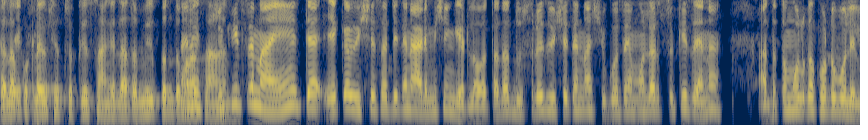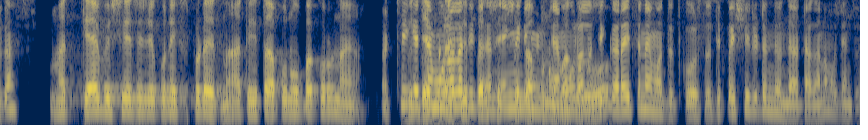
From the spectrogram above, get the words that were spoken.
त्याला एक- कुठला विषय चुकीचं सांगितला? आता मी पण नाही, तुम्हाला नाही, सांग चुकीचं नाही. त्या एका विषयासाठी त्याने ऍडमिशन घेतलं होतं. आता दुसरेच विषय त्यांना शिकवतोय म्हणल्यावर चुकीचं आहे ना? आता तो मुलगा खोटं बोलेल का? मग त्या विषयाचे जे कोणी एक्सपर्ट आहेत ना ते इथं आपण उभा करू ना. ठीक आहे त्या मुलाला त्या मुलाला ते करू. करायचं नाही मदत कोर्स ते पैसे रिटर्न देऊन द्या टाका ना मग त्यांचं.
